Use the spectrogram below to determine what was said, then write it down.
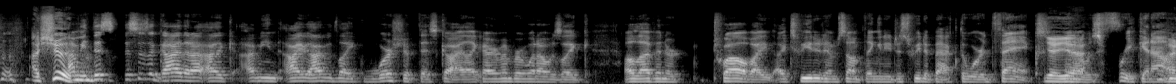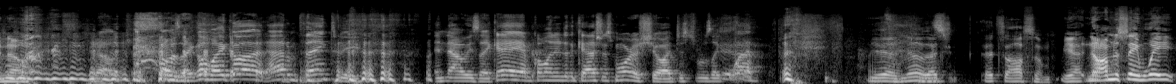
I should. I mean, this this is a guy that I, I like. I mean, I I would like worship this guy. Like I remember when I was like eleven or. 12 I, I tweeted him something and he just tweeted back the word thanks Yeah, And yeah. i was freaking out I know. you know, I was like, "Oh my god, Adam thanked me," and now he's like, "Hey, I'm calling into the Cassius Morris show." I just was like, "What?" yeah, no, that's that's awesome. Yeah, no, I'm the same way.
